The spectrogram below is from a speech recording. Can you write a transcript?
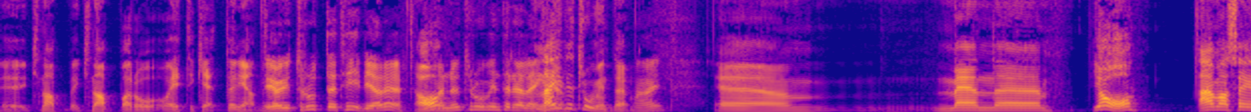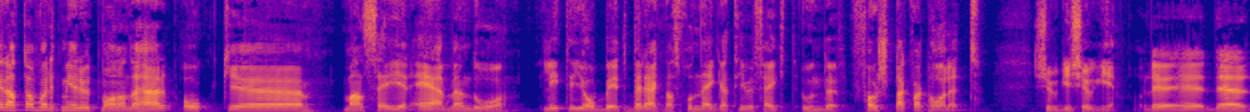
Eh, knapp, knappar och, och, etiketter egentligen. Vi har ju trott det tidigare, ja. men nu tror vi inte det längre. Nej, det tror vi inte. Nej. Ehm, men eh, ja, man säger att det har varit mer utmanande här och eh, man säger även då lite jobbigt beräknas få negativ effekt under första kvartalet 2020. Och det, det,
